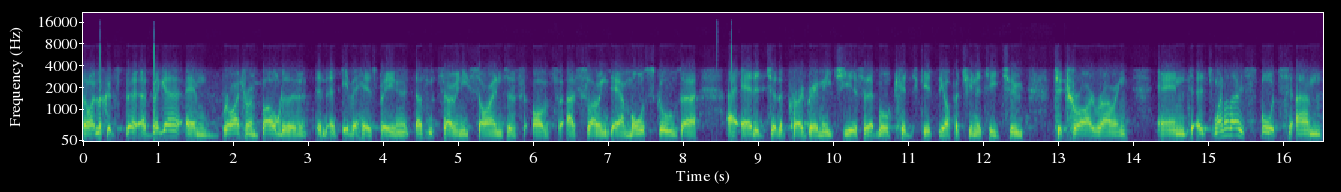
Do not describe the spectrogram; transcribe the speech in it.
I look, it's bigger and brighter and bolder than it ever has been. And it doesn't show any signs of, of uh, slowing down. More schools are, are added to the program each year so that more kids get the opportunity to, to try rowing. And it's one of those sports. Um,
